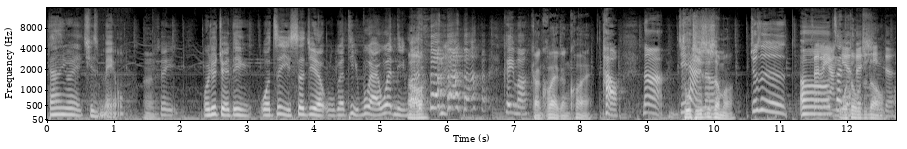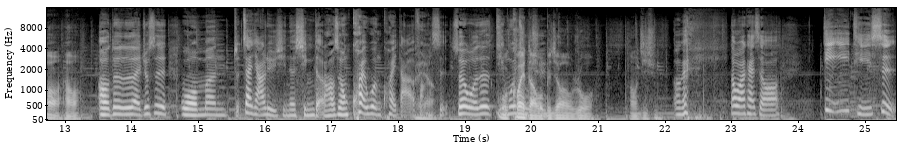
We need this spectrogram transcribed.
但是因为其实没有，嗯，所以我就决定我自己设计了五个题目来问你们，好，可以吗？赶快赶快，好，那接主下来呢题是什么？就是呃，这两在我都不知道新的。哦。好，哦，对对对，就是我们在家旅行的心得，然后是用快问快答的方式，所以我的题目我快一出去打我比较弱，好继续。OK，那我要开始哦。第一题是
